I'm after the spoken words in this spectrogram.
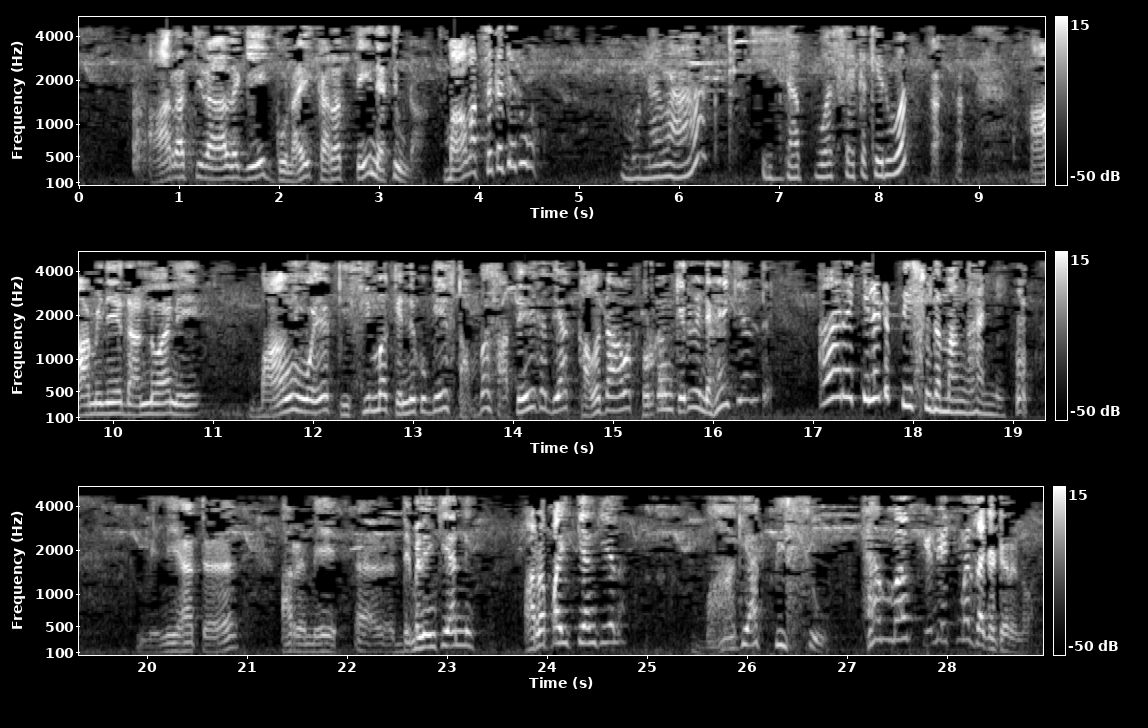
ආරච්චි රාලගේ ගුණයි කරත්තේ නැති වුණා. මාවත් සැක කෙරුවා. මොනවා? ඉද්දප්පුවත් සැක කෙරුවා? හාමිනේ දන්නවනේ මං ඔය කිසිම කෙනෙකුගේ ස්තම්භ සතේක දෙයක් කවදාවත් හොරකම් කෙරුවේ නැහැ කියන්නේ. ආරච්චිලට පිස්සුද මං අහන්නේ. මිනිහට අර මේ දෙමලෙන් කියන්නේ අර පයිත්‍යයන් කියලා. භාගයක් පිස්සු හැම කෙනෙක්ම සැක කරනවා.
